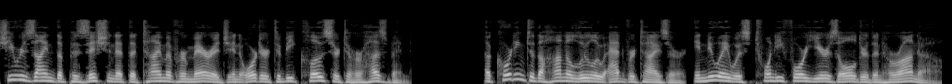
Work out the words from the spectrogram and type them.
She resigned the position at the time of her marriage in order to be closer to her husband. According to the Honolulu Advertiser, Inouye was 24 years older than Hirano.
